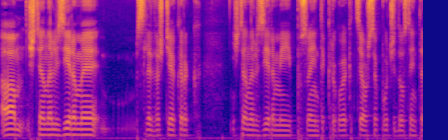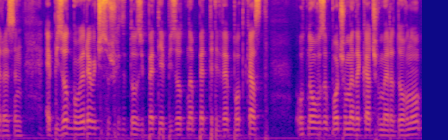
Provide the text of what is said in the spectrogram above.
ам, ще анализираме следващия кръг и ще анализираме и последните кръгове, като цяло ще се получи доста интересен епизод. Благодаря ви, че слушахте този пети епизод на 532 подкаст. Отново започваме да качваме редовно.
